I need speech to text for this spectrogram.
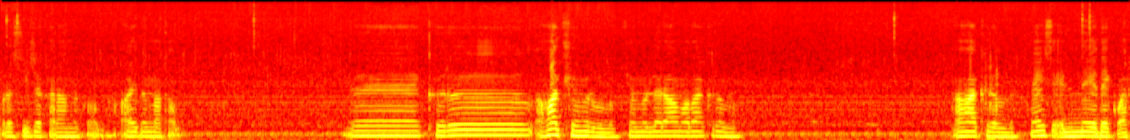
Burası iyice karanlık oldu. Aydınlatalım. Ve kırıl... Aha kömür buldum. Kömürleri almadan kırılma. Aha kırıldı. Neyse elimde yedek var.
